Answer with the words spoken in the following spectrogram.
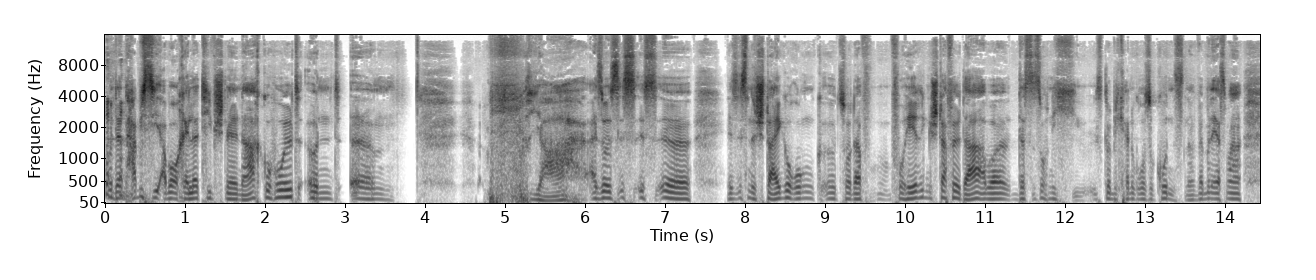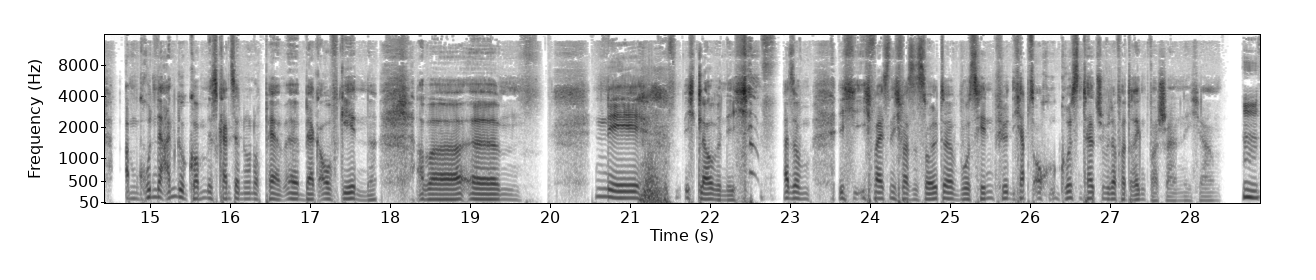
Und dann habe ich sie aber auch relativ schnell nachgeholt und ähm, ja, also es ist, ist äh, es ist eine Steigerung äh, zur vorherigen Staffel da, aber das ist auch nicht, ist glaube ich keine große Kunst. Ne? Wenn man erstmal am Grunde angekommen ist, kann es ja nur noch per, äh, bergauf gehen. Ne? Aber ähm, nee, ich glaube nicht. Also ich, ich weiß nicht, was es sollte, wo es hinführt. Ich habe es auch größtenteils schon wieder verdrängt wahrscheinlich, ja. Hm.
